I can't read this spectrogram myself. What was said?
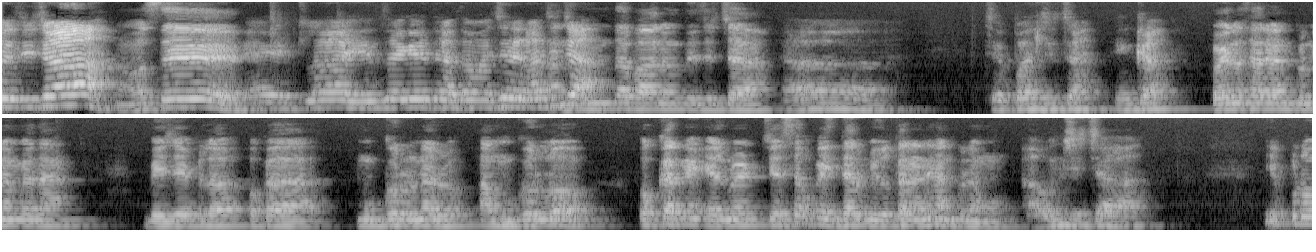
నమస్తే చిచా నమస్తే. ఎట్లా? ఏం సంగతి అంత మంచిది రా చిచా అంతా బాగానే ఉంది చిచ్చా ఆ, చెప్పాలి చిచా ఇంకా? పోయినసారి అనుకున్నాం కదా బీజేపీలో ఒక ముగ్గురు ఉన్నారు. ఆ ముగ్గురులో ఒక్కరిని ఎలిమినేట్ చేస్తే ఒక ఇద్దరు మిగులుతారని అనుకున్నాము. అవును చిచా ఇప్పుడు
